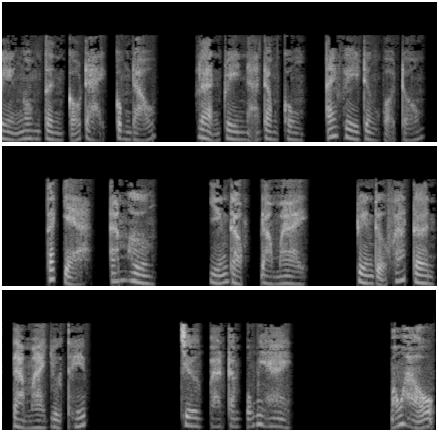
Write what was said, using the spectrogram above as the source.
Truyền ngôn tình cổ đại cung đấu, lệnh truy nã đông cung, ái phi đừng vội trốn. Tác giả Ám Hương, diễn đọc Đào Mai, truyền được phát trên Đào Mai YouTube. Chương 342 Mẫu hậu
